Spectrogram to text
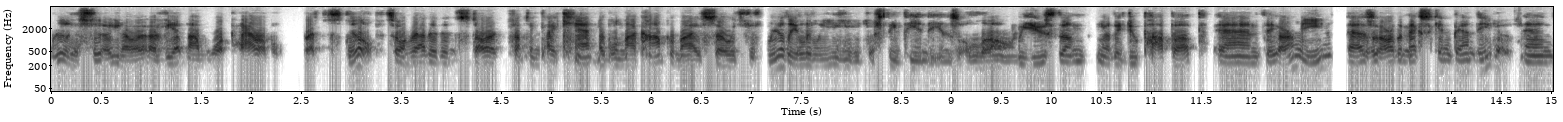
really a, you know, a Vietnam War parable but still. So rather than start something I can't, I will not compromise. So it's just really a little easier to just leave the Indians alone. We use them, you know, they do pop up and they are mean, as are the Mexican banditos, and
